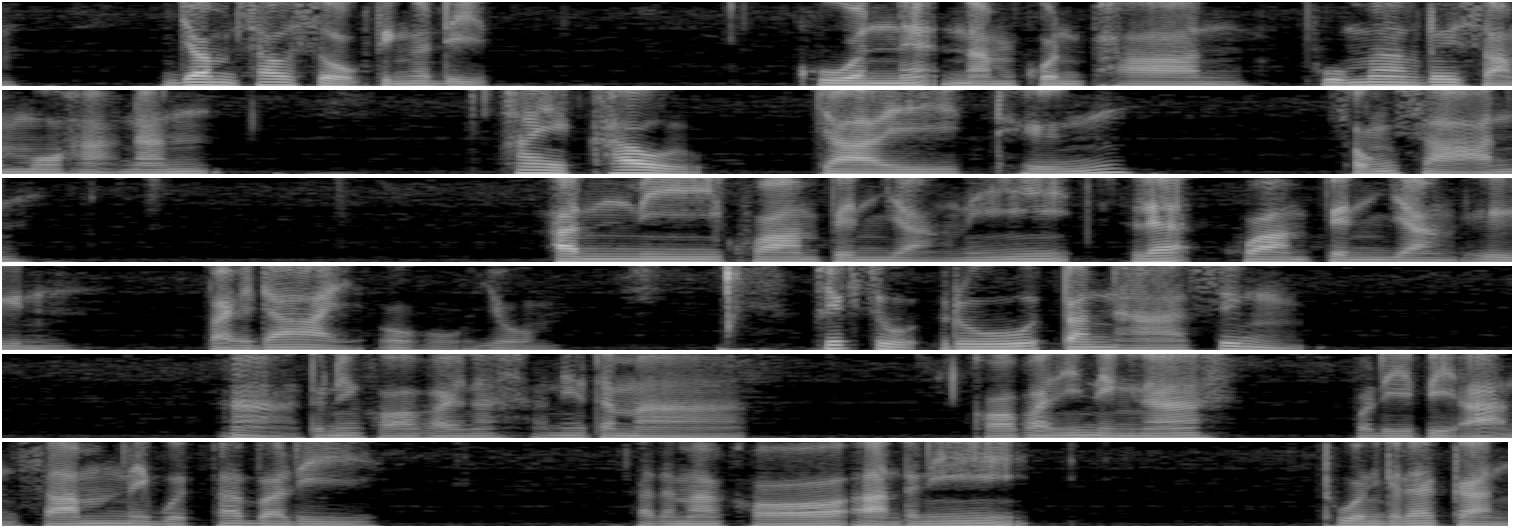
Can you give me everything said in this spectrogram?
ย่อมเศร้าโศกถึงอดีต ควรแนะนำคนพาลผู้มากด้วยสัมโมหะนั้น ให้เข้า ใจถึงสงสาร อันมีความเป็นอย่างนี้และความเป็นอย่างอื่นไปได้โอ้โหโยม ภิกษุรู้ตัณหาซึ่ง อ่า ตัวนี้ขออภัยนะ อันนี้จะมาขออภัยนิดหนึ่งนะพอดีไปอ่านซ้ำในบทพระบาลีอาตมาขออ่านตัวนี้ ทวนกันแล้วกัน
